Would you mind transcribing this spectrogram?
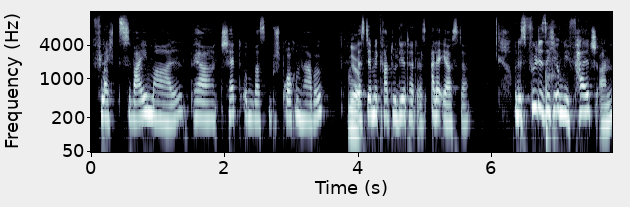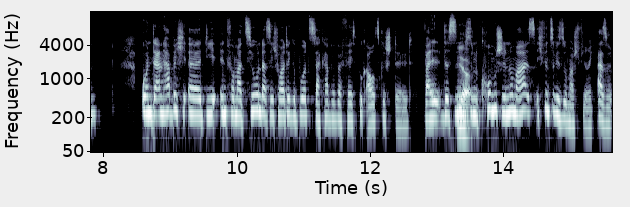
vielleicht zweimal per Chat irgendwas besprochen habe, Ja. dass der mir gratuliert hat als allererster. Und es fühlte sich irgendwie falsch an. Und dann habe ich äh, die Information, dass ich heute Geburtstag habe, bei Facebook ausgestellt. Weil das Ja. so eine komische Nummer ist. Ich finde sowieso immer schwierig. Also,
